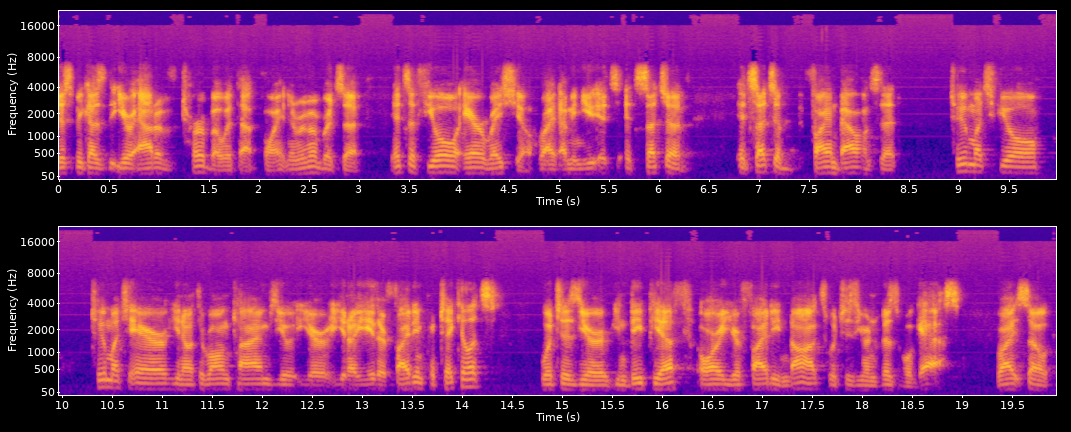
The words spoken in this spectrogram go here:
just because you're out of turbo at that point. And remember, it's a it's a fuel air ratio, right? I mean, you it's it's such a it's such a fine balance that too much fuel, too much air, you know, at the wrong times, you you're you know you're either fighting particulates, which is your DPF, or you're fighting NOx, which is your invisible gas, right? So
